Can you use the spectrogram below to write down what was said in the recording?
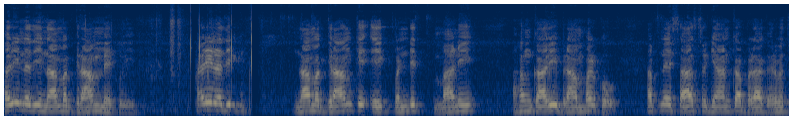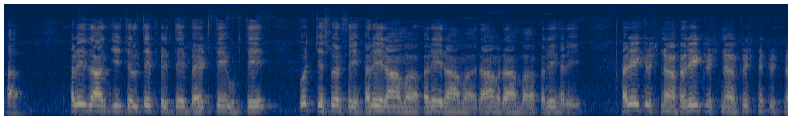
हरी नदी नामक ग्राम में हुई। हरी नदी नामक ग्राम के एक पंडित मानी अहंकारी ब्राह्मण को अपने शास्त्र ज्ञान का बड़ा गर्व था। हरिदास जी चलते फिरते, बैठते, उठते, उच्च स्वर से हरे राम हरे राम राम राम, हरे हरे हरे कृष्ण हरे कृष्ण कृष्ण कृष्ण,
